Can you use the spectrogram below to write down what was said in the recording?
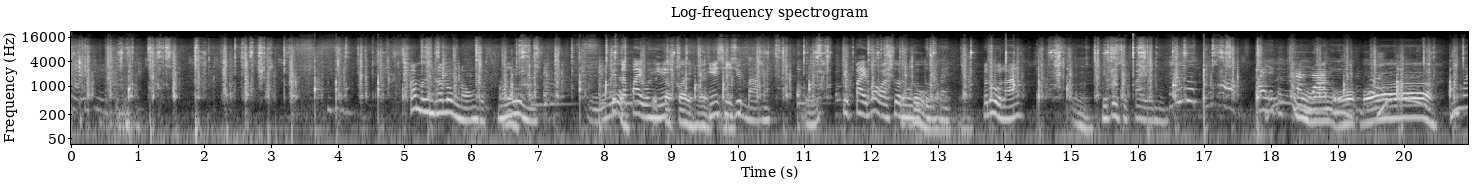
หากินก็มือนเขาลงหนองตัวหนองลุ่มเลยเป็นตะไคร้บ่เฮ้เป็นตะไคร้แห้งเฮ้สี่สิบบาทไงเออคือไปบ่ว่าส่วนหมูประตูไปประตูร้ายอืม เดี๋ยวไปสิไปกันหนึ่งเห็นลูกกูชอบ ไปแล้วก็ขันงาดานออีอกบ่มึงมา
